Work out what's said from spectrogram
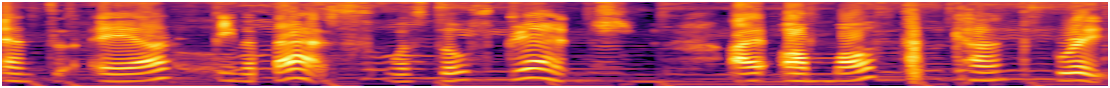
and the air in the bus was so strange. I almost can't breathe.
